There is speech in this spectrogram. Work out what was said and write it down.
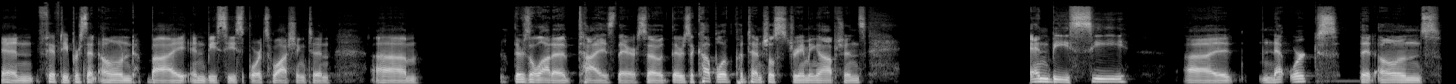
And 50% owned by NBC Sports Washington. Um, there's a lot of ties there. So there's a couple of potential streaming options. NBC uh, Networks that owns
